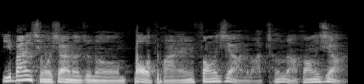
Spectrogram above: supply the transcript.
一般情况下呢，这种抱团方向，对吧？成长方向。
